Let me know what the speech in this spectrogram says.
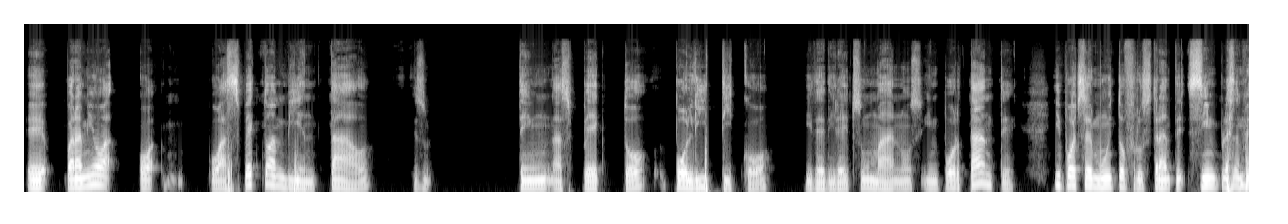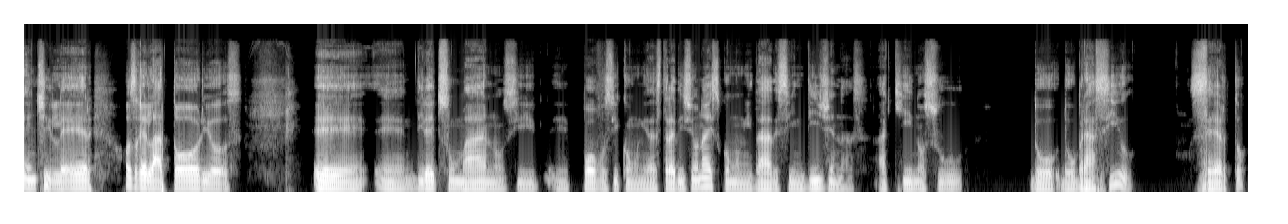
é, para mim o, o, o aspecto ambiental tem um aspecto político e de direitos humanos importante. E pode ser muito frustrante simplesmente ler os relatórios eh, eh, direitos humanos e eh, povos e comunidades tradicionais, comunidades indígenas aqui no sul do, do Brasil, certo?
